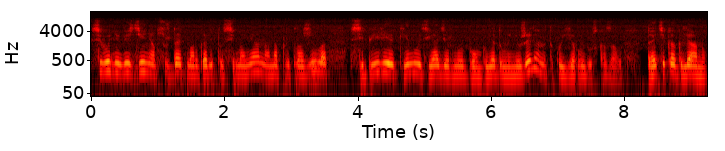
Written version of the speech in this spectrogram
Сегодня весь день обсуждает Маргариту Симонян. Она предложила в Сибири кинуть ядерную бомбу. Я думаю, неужели она такую ерунду сказала? Дайте-ка гляну.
